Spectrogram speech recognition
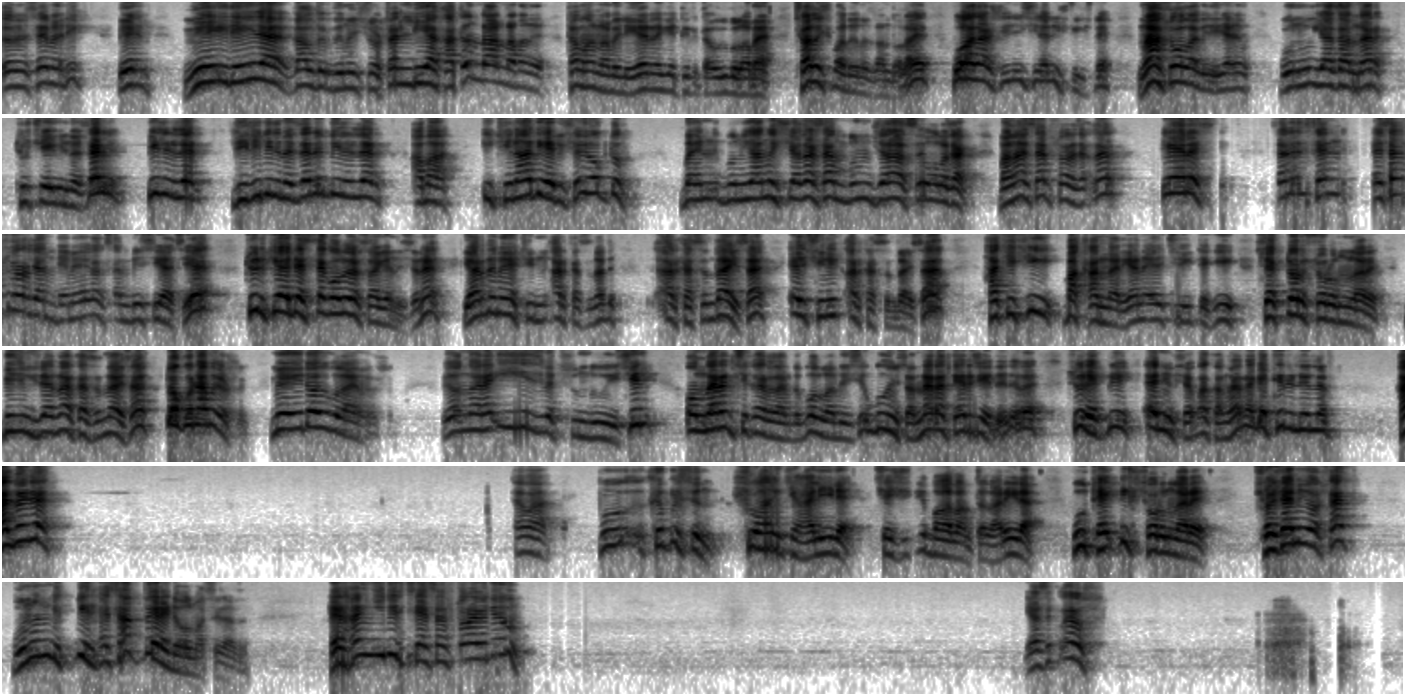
öğrensemedik ve müeyyideyi de kaldırdığımız için ortadan liyakatın da anlamını tam anlamıyla yerine getirip de uygulamaya çalışmadığımızdan dolayı bu anarşinin içine düştük işte. Nasıl olabilir? Yani bunu yazanlar Türkçeyi bilmezler mi? Bilirler. Dili bilmezler mi? Bilirler. Ama itina diye bir şey yoktur. Ben bunu yanlış yazarsam bunun cezası olacak. Bana hesap soracaklar diyemezsin. Sen, sen hesap soracağım demeye kalksan bir siyasiye Türkiye destek oluyorsa kendisine yardım heyetinin arkasında arkasındaysa elçilik arkasındaysa hakiki bakanlar yani elçilikteki sektör sorumluları bizimkilerin arkasındaysa dokunamıyorsun. Müeyyide uygulayamıyorsun. Ve onlara iyi hizmet sunduğu için onların çıkarlarını kolladığı için bu insanlara tercih edildi ve sürekli en yüksek makamlara getirilirler. Hal böyle. Ama bu Kıbrıs'ın şu anki haliyle, çeşitli bağlantılarıyla bu teknik sorunları çözemiyorsak bunun bir, bir hesap vereni olması lazım. Herhangi bir hesap sorabiliyor mu? Yazıklar olsun.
